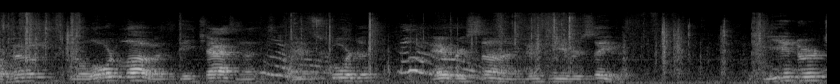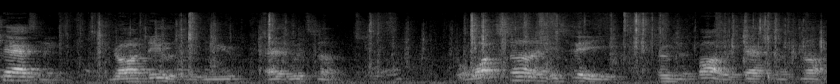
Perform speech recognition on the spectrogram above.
For whom the Lord loveth, he chasteneth, and scourgeth every son whom he receiveth. If ye endure chastening, God dealeth with you as with sons. For what son is he whom the Father chasteneth not?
